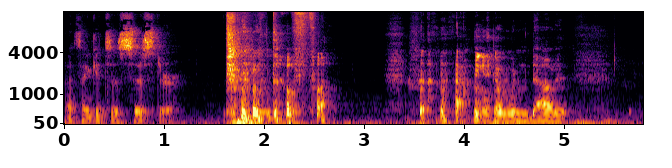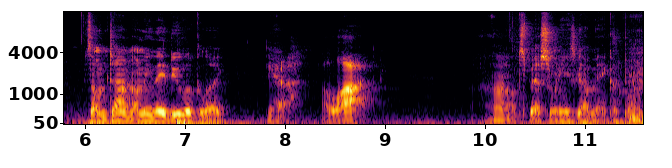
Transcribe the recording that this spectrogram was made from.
I think it's his sister. what the fuck? I mean, I wouldn't doubt it. Sometimes, I mean, they do look alike, Yeah, a lot. Oh, especially when he's got makeup on.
